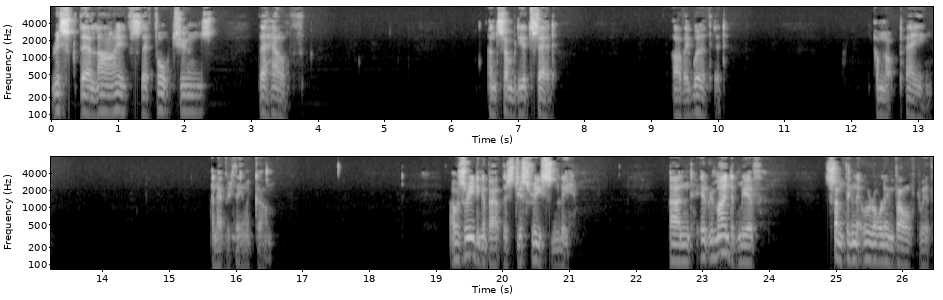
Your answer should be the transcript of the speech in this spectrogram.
risked their lives, their fortunes, their health. And somebody had said, Are they worth it? I'm not paying. And everything had gone. I was reading about this just recently and it reminded me of something that we're all involved with.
